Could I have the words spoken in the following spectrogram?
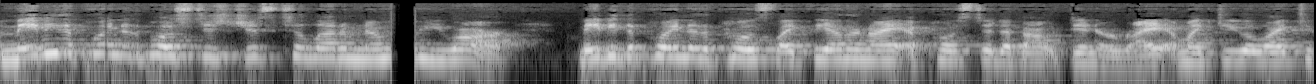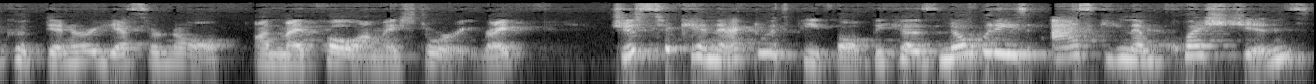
Maybe the point of the post is just to let them know who you are. Maybe the point of the post, like the other night, I posted about dinner, right? I'm like, do you like to cook dinner? Yes or no on my poll on my story, right? Just to connect with people because nobody's asking them questions.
